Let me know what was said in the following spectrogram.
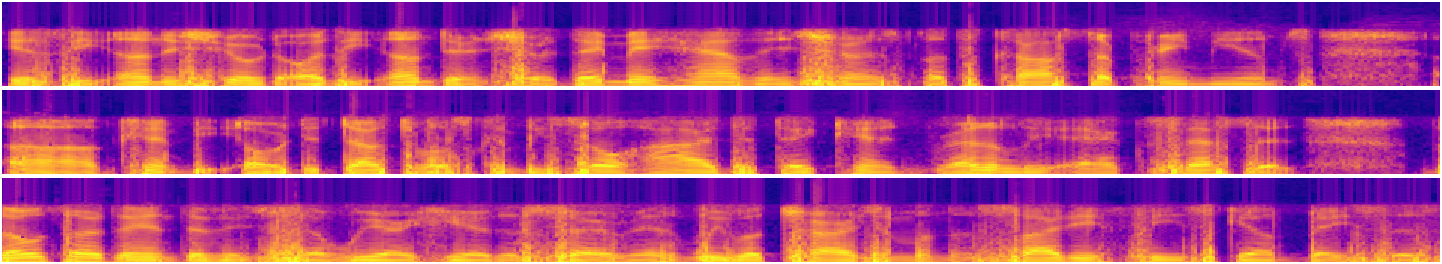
is the uninsured or the underinsured. They may have insurance, but the cost of premiums uh, can be or deductibles can be so high that they can't readily access it. Those are the individuals that we are here to serve, and we will charge them on a sliding fee scale basis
